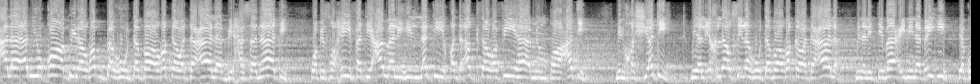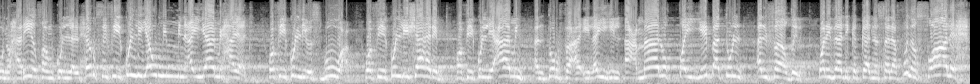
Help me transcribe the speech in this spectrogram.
على أن يقابل ربه تبارك وتعالى بحسناته وبصحيفة عمله التي قد أكثر فيها من طاعته من خشيته من الإخلاص له تبارك وتعالى من الاتباع لنبيه يكون حريصا كل الحرص في كل يوم من أيام حياته وفي كل أسبوع وفي كل شهر وفي كل عام أن ترفع إليه الأعمال الطيبة الفاضلة. ولذلك كان سلفنا الصالح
